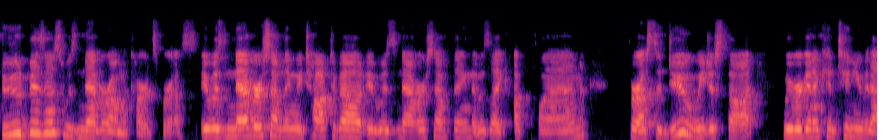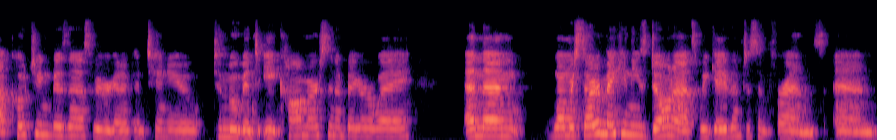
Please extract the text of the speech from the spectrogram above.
food business was never on the cards for us. It was never something we talked about. It was never something that was like a plan for us to do. We just thought, we were going to continue with our coaching business. We were going to continue to move into e-commerce in a bigger way. And then when we started making these donuts, we gave them to some friends and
